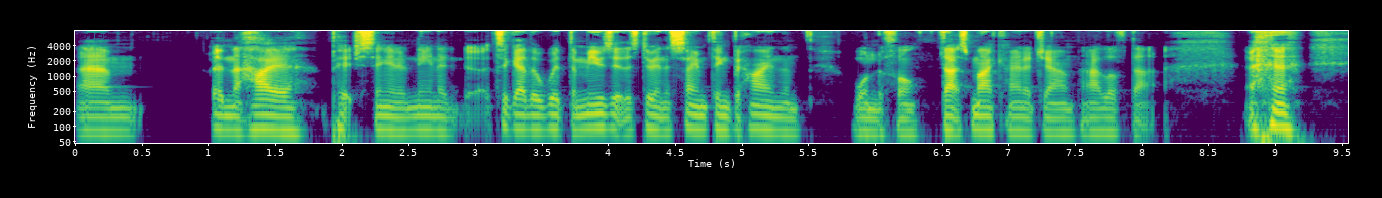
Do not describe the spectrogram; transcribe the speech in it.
Um, and the higher pitch singing of Nina uh, together with the music that's doing the same thing behind them. Wonderful. That's my kind of jam. I love that.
